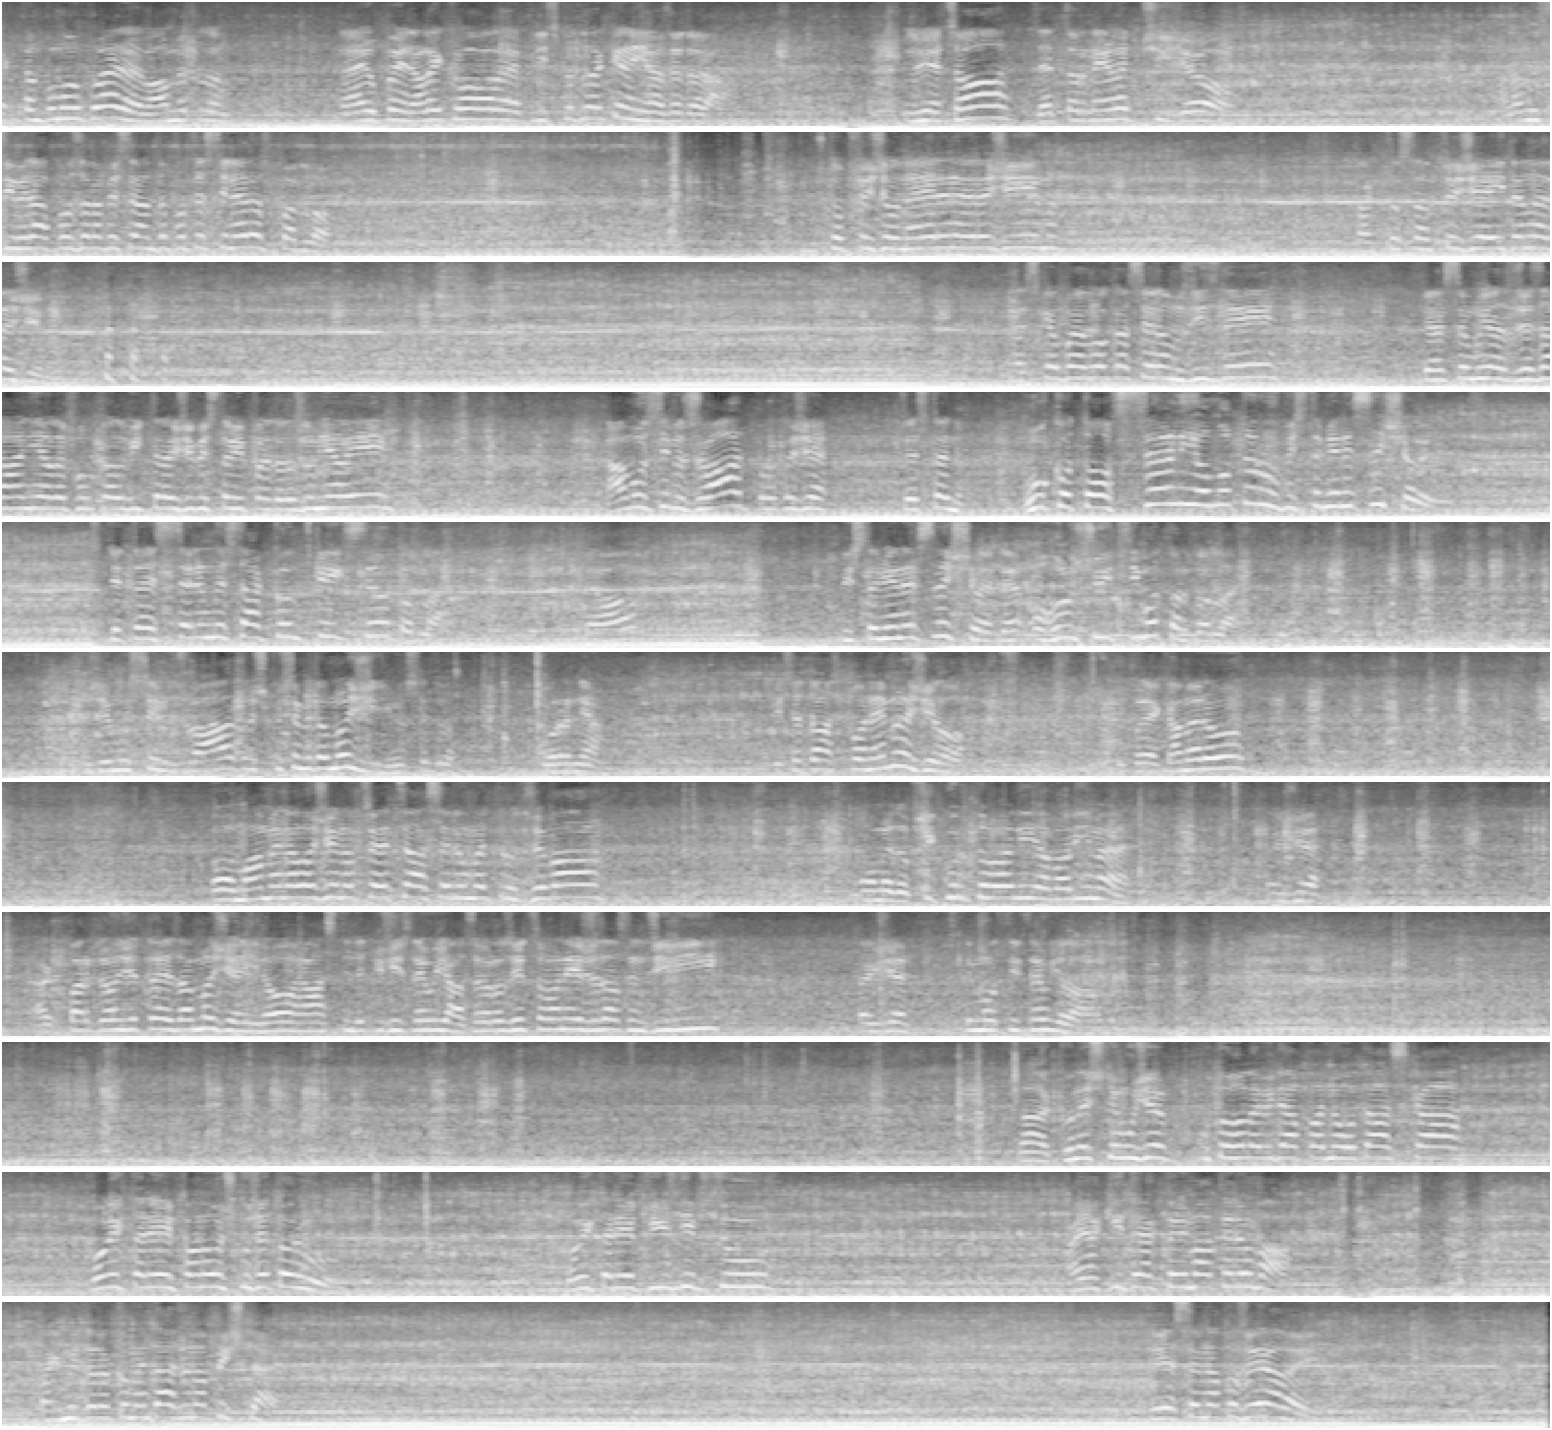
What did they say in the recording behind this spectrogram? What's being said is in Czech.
Tak tam pomalu pojede, máme to ne úplně daleko, ale blízko to taky není na Zetora. Protože co? Zetor nejlepší, že jo? Ale musíme dát pozor, aby se nám to po cestě nerozpadlo. Už to přežil nejeden režim, tak to snad přežije i tenhle režim. Dneska bude vlog asi jenom z jízdy. Chtěl jsem udělat zřezání, ale foukal vítr, že byste mi rozuměli. Já musím řvát, protože přes ten hukot toho silného motoru byste mě neslyšeli. Prostě to je 70 konských sil tohle. Jo? Byste mě neslyšeli, to je ohlušující motor tohle. Takže musím řvát, trošku se mi to mlží, musím to... Kurňa. By se to aspoň nemlžilo. Úplně kameru. O, máme naloženo cca 7 metrů dřeva. Máme to přikurtovaný a valíme. Takže tak pardon, že to je zamlžený, no, já s tím teď už nic neudělám. Jsem rozhicovaný, řezal jsem dříví, takže s tím moc nic neudělám. Tak, konečně může u tohohle videa padnout otázka, kolik tady je fanoušků Zetoru, kolik tady je příznivců a jaký traktory máte doma. Tak mi to do komentářů napište. Jsem na to zvědavý.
